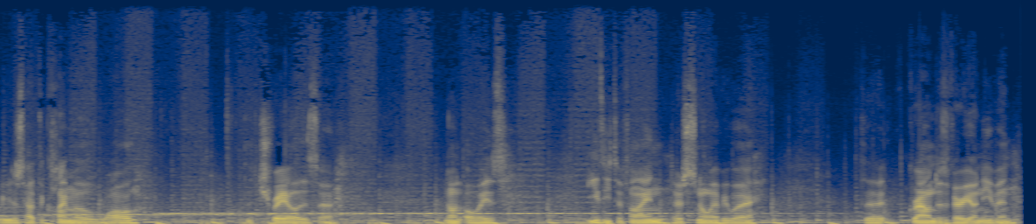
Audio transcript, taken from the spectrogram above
We just have to climb a little wall. The trail is uh, not always easy to find. There's snow everywhere. The ground is very uneven,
